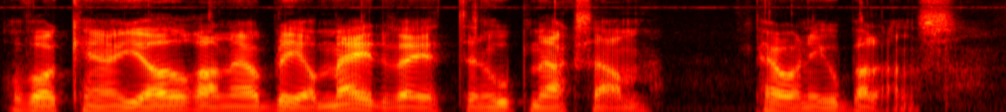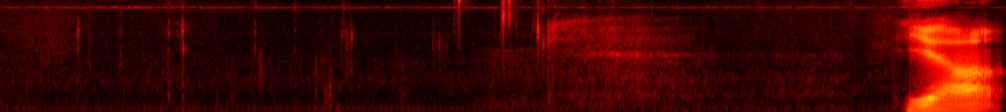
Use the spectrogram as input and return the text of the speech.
Och vad kan jag göra när jag blir medveten och uppmärksam på en obalans? Ja,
